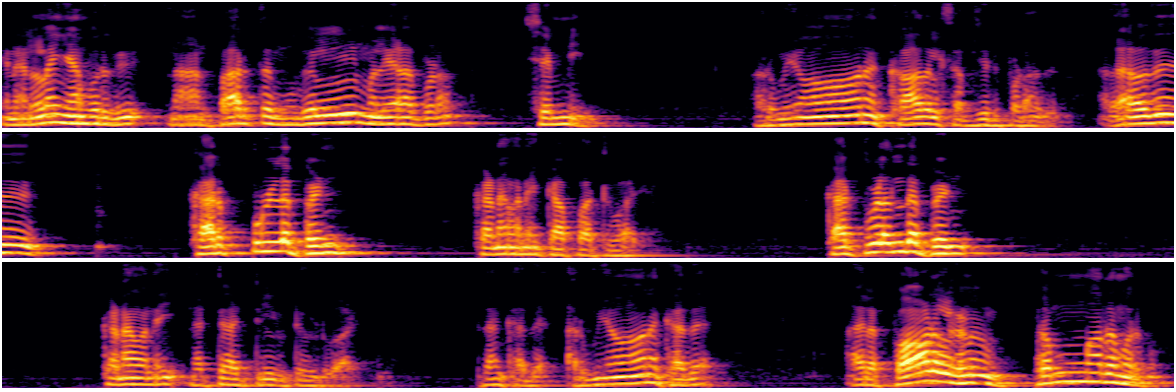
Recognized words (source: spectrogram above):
எனக்கு நல்லா ஞாபகம் இருக்குது நான் பார்த்த முதல் மலையாள படம் செம்மீன். அருமையான காதல் சப்ஜெக்ட் படம் அது. அதாவது கற்புள்ள பெண் கணவனை காப்பாற்றுவாள். கற்பிழந்த பெண் கணவனை நட்டாற்றில் விட்டு விடுவாள். இதுதான் கதை. அருமையான கதை. அதில் பாடல்களும் பிரமாதமாக இருக்கும்.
